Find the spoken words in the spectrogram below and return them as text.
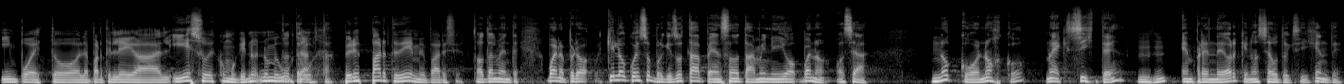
impuesto, la parte legal. Y eso es como que no, no me No gusta, te gusta. Pero es parte de, me parece. Totalmente. Bueno, pero qué loco eso, porque yo estaba pensando también y digo, bueno, o sea, no conozco, no existe emprendedor que no sea autoexigente.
